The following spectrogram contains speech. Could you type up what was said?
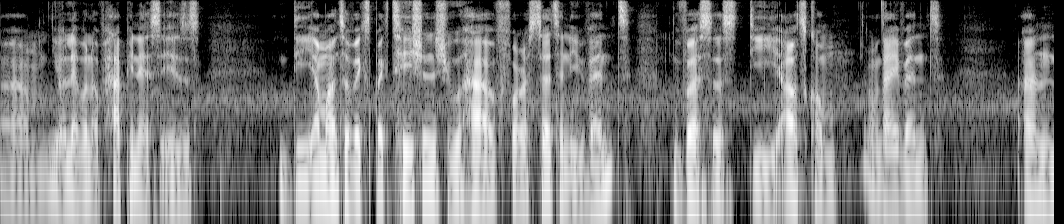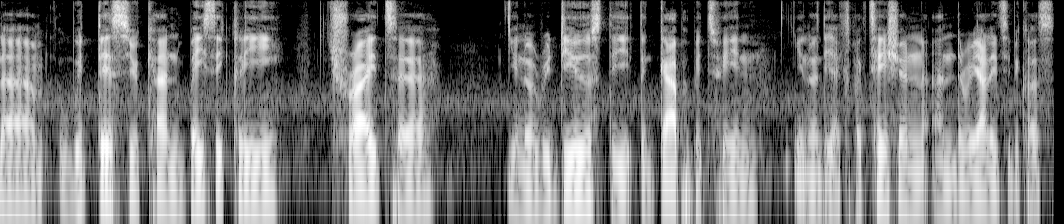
um, your level of happiness is the amount of expectations you have for a certain event versus the outcome of that event. And um, with this, you can basically try to, you know, reduce the, the gap between, you know, the expectation and the reality. Because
